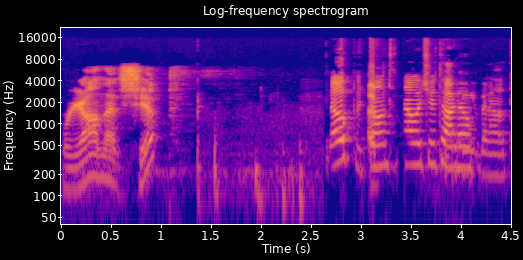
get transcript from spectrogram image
"Were you on that ship?" Nope, don't know what you're talking No. about.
